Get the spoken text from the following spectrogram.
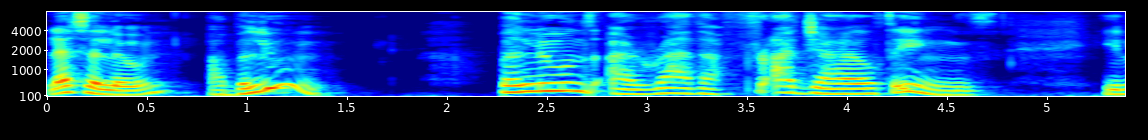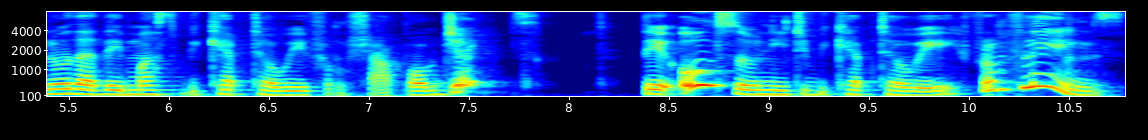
let alone a balloon. Balloons are rather fragile things. You know that they must be kept away from sharp objects. They also need to be kept away from flames.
